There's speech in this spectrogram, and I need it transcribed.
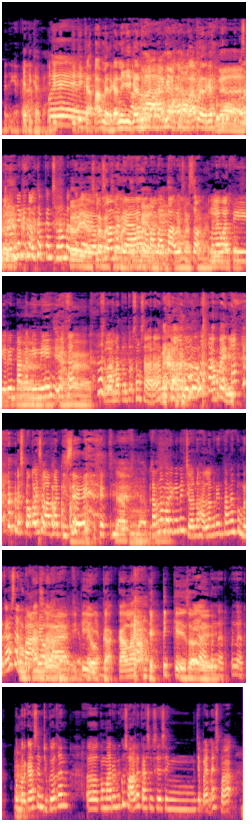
P3K. P3K guys. Weh. Iki gak pamer kan iki kan. Wah, enggak. Gak pamer kan. Nah, Sebelumnya kita ucapkan selamat Oh kita iya, ya. selamat, selamat. ya Oke, oke, Bapak-bapak wis selamat, iso selamat. melewati rintangan Nah, ini ya. Selamat. Selamat untuk sengsara. Selamat untuk apa ini? Wis pokoknya selamat dhisik. Siap, siap. Karena mari ini jono halang rintangan pemberkasan, Pak. Yo, Pemberkasan. Iki yo gak kalah hektik ke soalnya. Iya, bener, bener. Pemberkasan juga kan eh, kemarin itu soalnya kasusnya sing CPNS, Pak.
